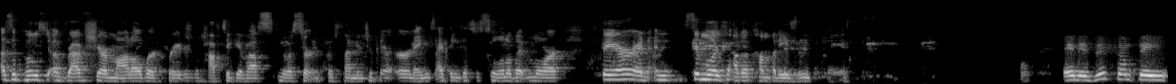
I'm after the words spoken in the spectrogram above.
as opposed to a rev share model where creators would have to give us you know a certain percentage of their earnings. I think it's just a little bit more fair and, and similar to other companies in the space. And is this something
